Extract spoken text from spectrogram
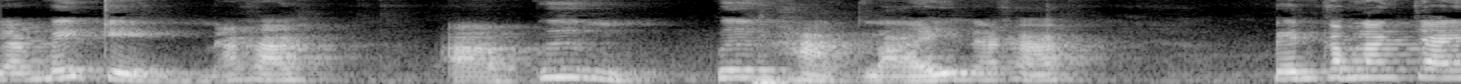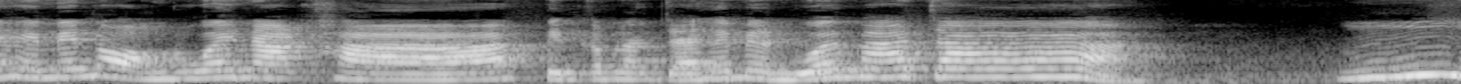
ยังไม่เก่งนะคะอ่าพึ่งพึ่งหัดไหลนะคะ เป็นกำลังใจให้แม่หน่องด้วยนะคะ เป็นกำลังใจให้แม่ด้วยมาจ้า อืม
